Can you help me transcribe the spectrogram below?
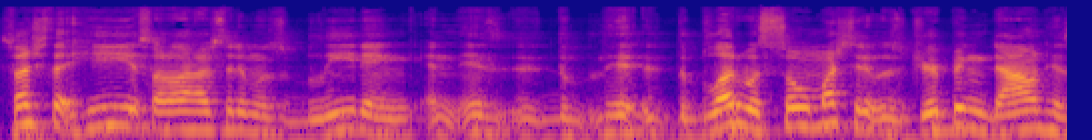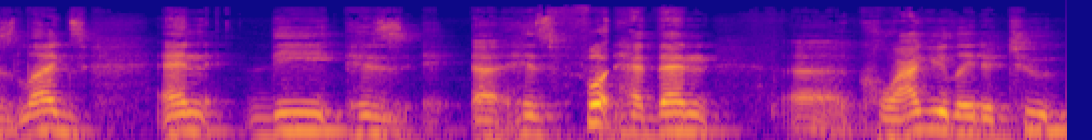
such that he وسلم, was bleeding, and his, the, the blood was so much that it was dripping down his legs, and the his uh, his foot had then uh, coagulated to,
